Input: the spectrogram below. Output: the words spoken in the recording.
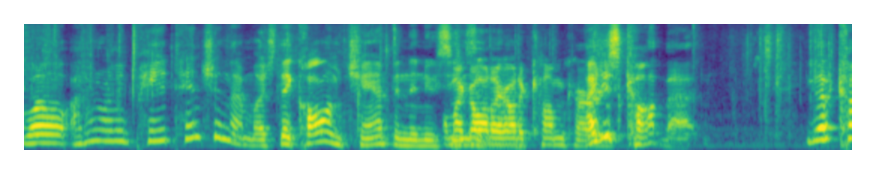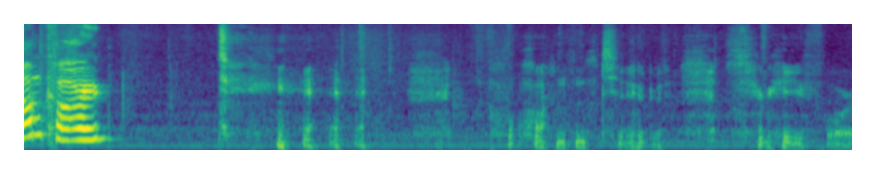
Well, I don't really pay attention that much. They call him champ in the new Oh season. Oh my god, I got a cum card. I just caught that. You got a cum card. One, two, three, four.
